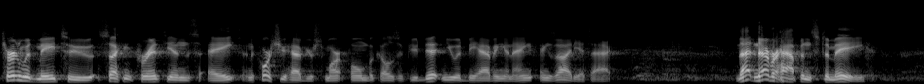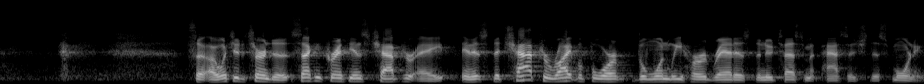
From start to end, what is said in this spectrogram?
turn with me to 2 Corinthians 8. And of course, you have your smartphone because if you didn't, you would be having an anxiety attack. That never happens to me. so I want you to turn to 2 Corinthians chapter 8, and it's the chapter right before the one we heard read as the New Testament passage this morning.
